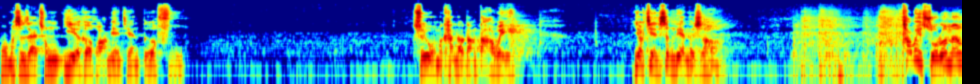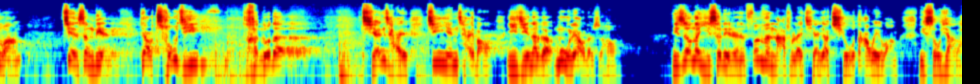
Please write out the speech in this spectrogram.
我们是在从耶和华面前得福。所以我们看到，当大卫要建圣殿的时候，他为所罗门王建圣殿要筹集很多的钱财、金银财宝以及那个木料的时候，你知道那以色列人纷纷拿出来钱要求大卫王，你收下了。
